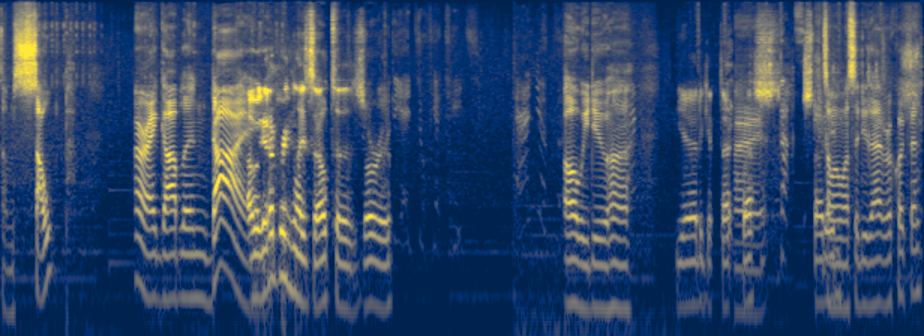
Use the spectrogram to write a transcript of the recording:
Some soap. All right, goblin, die. Oh, we gotta bring Lae'zel to Zorru. Oh, we do, huh? Yeah, to get that All quest started. Someone wants to do that real quick then.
